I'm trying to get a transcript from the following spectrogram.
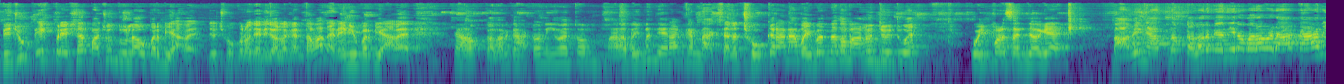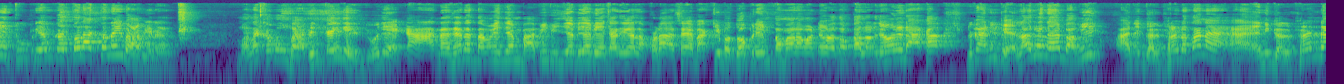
બીજું એક પ્રેશર પાછું દુલા ઉપર બી આવે. જો છોકરો, જેની જો લગ્ન થવા ને, એની ઉપર બી આવે. કે આનો કલર ઘાટો નહીં હોય તો મારા ભાઈબંધ હેરાન કરી નાખશે. અને છોકરાના ભાઈબંધને તો માનું જ જોઈતું હોય. કોઈ પણ સંજોગે. ભાભીને હાથનો કલર મહેંદીનો બરાબર. ડાર્ક આવે ને તું પ્રેમ કરતો લાગતો નહીં ભાભીને. મને ખબર, હું ભાભીને કહી દઈશ. જોજે, કે આના છે ને તમે જેમ ભાભી બીજા બીજા બે ચાર જગ્યા લફડા છે બાકી બધો પ્રેમ તમારા માટે હોય તો કલર જોવો ને ડાકા કે આની પહેલા છે ને ભાભી, આની ગર્લફ્રેન્ડ હતા ને એની ગર્લફ્રેન્ડે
